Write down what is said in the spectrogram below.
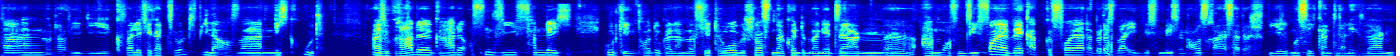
waren oder wie die Qualifikationsspiele auch waren, nicht gut. Also gerade gerade offensiv fand ich, gut, gegen Portugal haben wir vier Tore geschossen, da könnte man jetzt sagen, äh, haben offensiv Feuerwerk abgefeuert, aber das war irgendwie für mich so ein Ausreißer, das Spiel, muss ich ganz ehrlich sagen.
